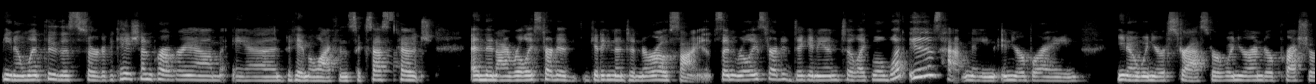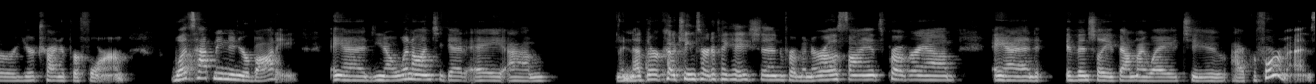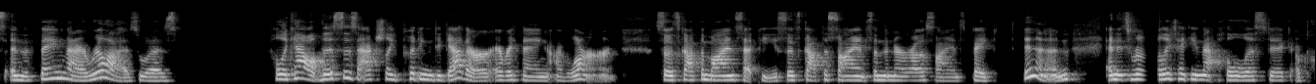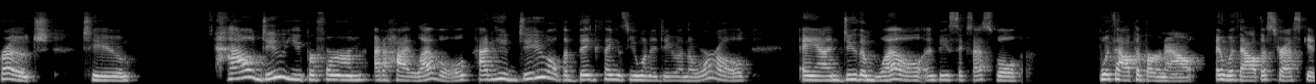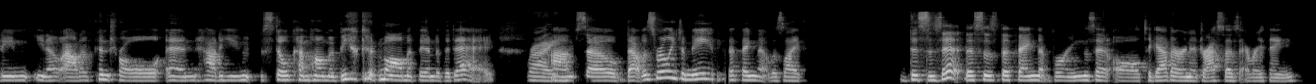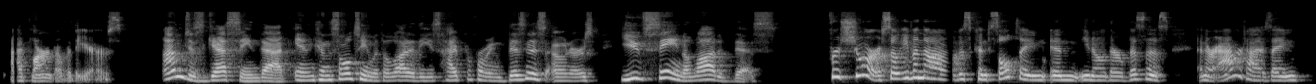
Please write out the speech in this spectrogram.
you know went through this certification program and became a life and success coach and then i really started getting into neuroscience and really started digging into like well what is happening in your brain you know when you're stressed or when you're under pressure or you're trying to perform what's happening in your body and you know went on to get a um, another coaching certification from a neuroscience program and eventually found my way to high performance. And the thing that I realized was, holy cow, this is actually putting together everything I've learned. So it's got the mindset piece, it's got the science and the neuroscience baked in, and it's really taking that holistic approach to how do you perform at a high level? How do you do all the big things you want to do in the world and do them well and be successful without the burnout and without the stress getting, you know, out of control? And how do you still come home and be a good mom at the end of the day? Right. Um, so that was really to me the thing that was like, this is it. This is the thing that brings it all together and addresses everything I've learned over the years. I'm just guessing that in consulting with a lot of these high performing business owners, you've seen a lot of this. For sure. So even though I was consulting in, you know, their business and their advertising,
